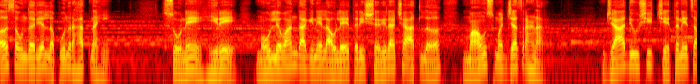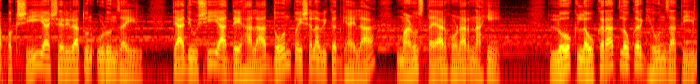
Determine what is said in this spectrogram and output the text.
असौंदर्य लपून राहत नाही. सोने हिरे मौल्यवान दागिने लावले तरी शरीराच्या आतलं मांस मज्जाच राहणार. ज्या दिवशी चेतनेचा पक्षी या शरीरातून उडून जाईल त्या दिवशी या देहाला दोन पैशाला विकत घ्यायला माणूस तयार होणार नाही. लोक लवकरात लवकर घेऊन जातील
